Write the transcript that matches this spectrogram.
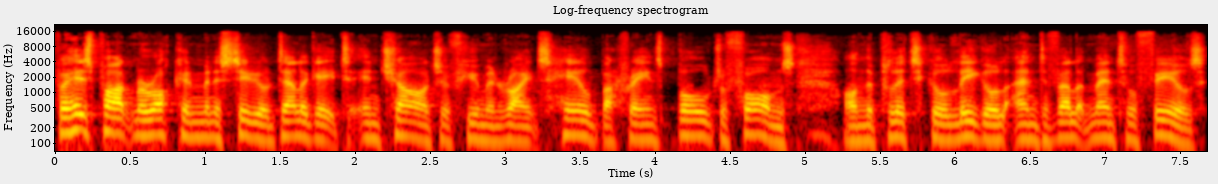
For his part, Moroccan ministerial delegate in charge of human rights hailed Bahrain's bold reforms on the political, legal and developmental fields.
